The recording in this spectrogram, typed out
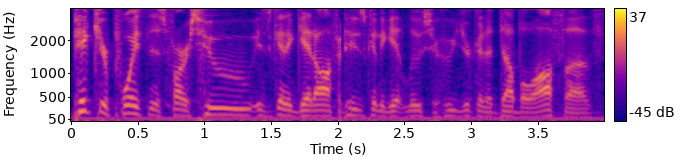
pick your poison as far as who is going to get off and who's going to get loose or who you're going to double off of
